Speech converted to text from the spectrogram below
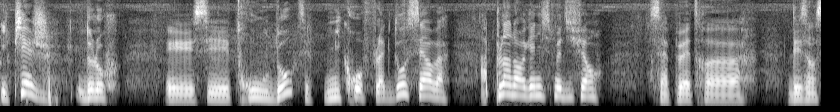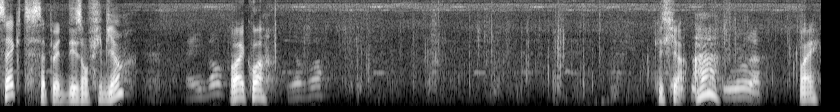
ils piègent de l'eau. Et ces trous d'eau, ces micro-flaques d'eau servent à, à plein d'organismes différents. Ça peut être euh, des insectes, ça peut être des amphibiens. Ah, Ouais, quoi? Qu'est-ce qu'il y a? Ah, champignon, là. ouais.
